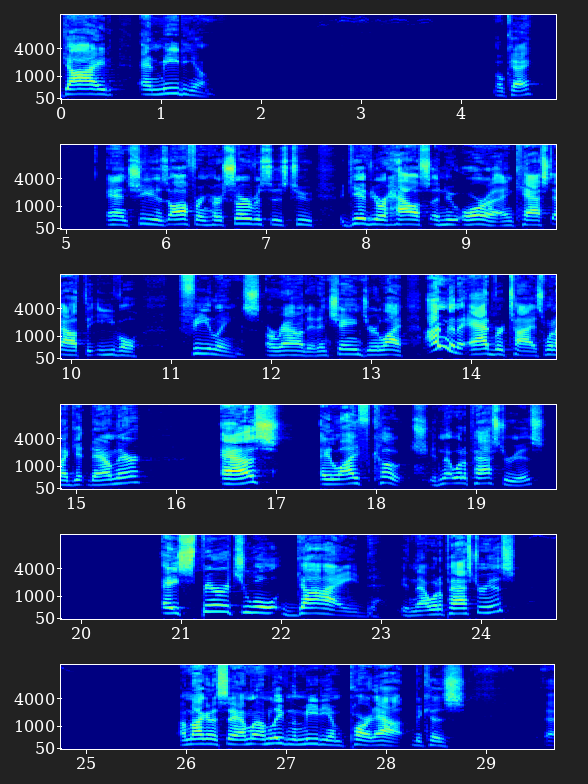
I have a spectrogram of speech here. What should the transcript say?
guide, and medium. Okay? And she is offering her services to give your house a new aura and cast out the evil feelings around it and change your life. I'm going to advertise when I get down there as a life coach. Isn't that what a pastor is? a spiritual guide. Isn't that what a pastor is? I'm not going to say, I'm, I'm, leaving the medium part out because uh,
